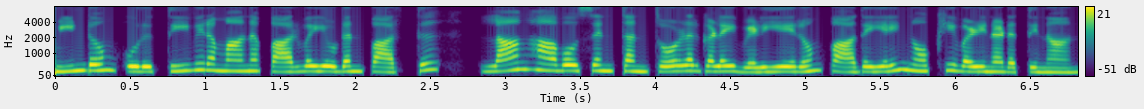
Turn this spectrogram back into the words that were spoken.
மீண்டும் ஒரு தீவிரமான பார்வையுடன் பார்த்து லாங் ஹாவோசென் தன் தோழர்களை வெளியேறும் பாதையை நோக்கி வழிநடத்தினான்.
